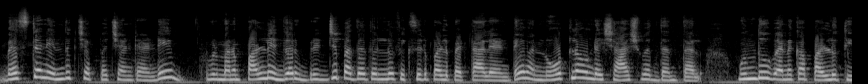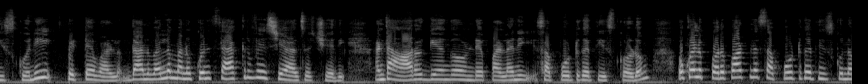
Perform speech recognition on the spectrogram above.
బెస్ట్ అని ఎందుకు చెప్పొచ్చు అంటే అండి ఇప్పుడు మనం పళ్ళు ఇదివరకు బ్రిడ్జ్ పద్ధతుల్లో ఫిక్స్డ్ పళ్ళు పెట్టాలి అంటే మన నోట్లో ఉండే శాశ్వత దంతాలు ముందు వెనక పళ్ళు తీసుకొని పెట్టేవాళ్ళం. దానివల్ల మనం కొన్ని సాక్రిఫైస్ చేయాల్సి వచ్చేది. అంటే ఆరోగ్యంగా ఉండే పళ్ళని సపోర్ట్గా తీసుకోవడం. ఒకవేళ పొరపాటున సపోర్ట్గా తీసుకున్న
